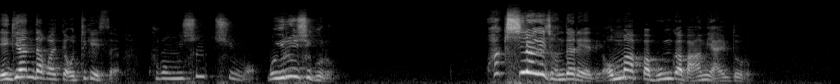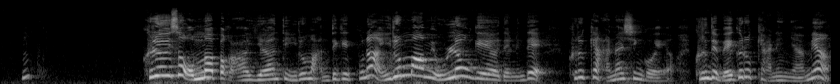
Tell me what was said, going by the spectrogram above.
얘기한다고 할 때 어떻게 했어요? 그러면 싫지 뭐. 뭐 이런 식으로. 확실하게 전달해야 돼요. 엄마 아빠 몸과 마음이 알도록. 응? 그래서 엄마 아빠가 아 얘한테 이러면 안 되겠구나 이런 마음이 올라오게 해야 되는데 그렇게 안 하신 거예요. 그런데 왜 그렇게 안 했냐면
